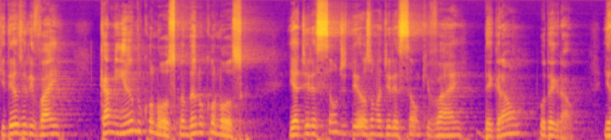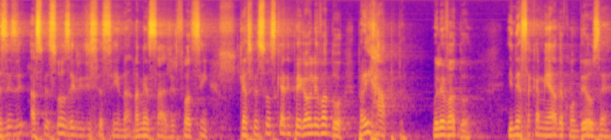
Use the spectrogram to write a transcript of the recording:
que Deus ele vai caminhando conosco, andando conosco. E a direção de Deus é uma direção que vai degrau por degrau. E às vezes as pessoas, ele disse assim na, na mensagem, ele falou assim, que as pessoas querem pegar o elevador para ir rápido, o elevador. E nessa caminhada com Deus é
